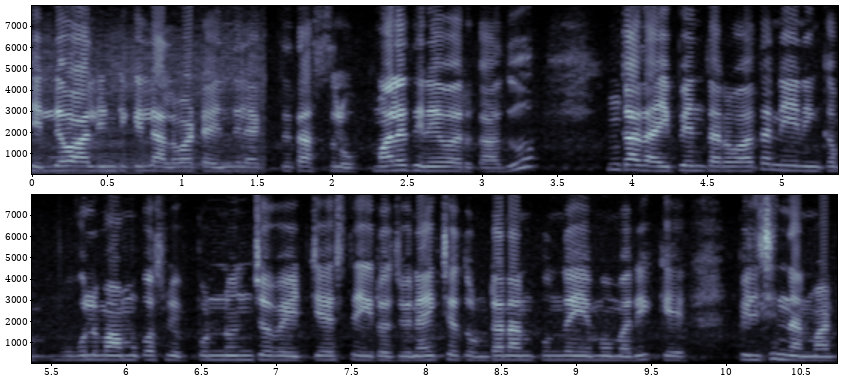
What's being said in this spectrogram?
చెల్లి వాళ్ళ ఇంటికి వెళ్ళి అలవాటు అయింది లేకపోతే అసలు ఉప్మాలే తినేవారు కాదు. ఇంకా అది అయిపోయిన తర్వాత నేను ఇంకా పువ్వుల మామ కోసం ఎప్పటి నుంచో వెయిట్ చేస్తే ఈరోజు వినాయక చవితి ఉంటాను అనుకుందో ఏమో మరి కే పిలిచిందనమాట.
